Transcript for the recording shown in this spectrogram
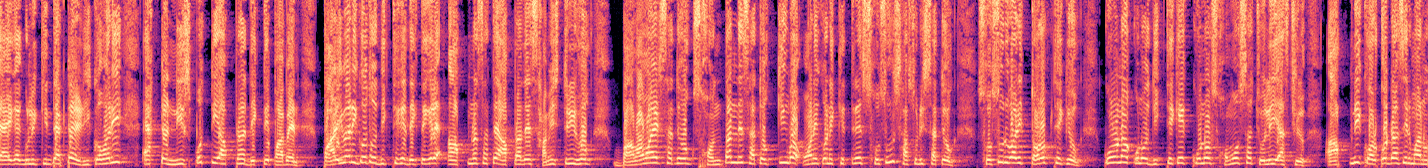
জায়গাগুলি কিন্তু একটা রিকভারি একটা নিষ্পত্তি আপনারা দেখতে পাবেন। পারিবারিকগত দিক থেকে দেখতে গেলে আপনার সাথে আপনাদের স্বামী স্ত্রীর হোক, বাবা মায়ের সাথে হোক, সন্তানদের সাথে হোক, কিংবা অনেক অনেক ক্ষেত্রে শ্বশুর শাশুড়ির সাথে হোক, শ্বশুর বাড়ির তরফ থেকে হোক, কোনো না কোনো দিক থেকে কোনো সমস্যা চলেই আসছিল। আপনি কর্কট রাশির মানুষ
